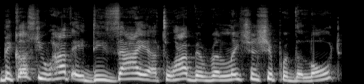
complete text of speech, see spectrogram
because you have a desire to have a relationship with the Lord?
